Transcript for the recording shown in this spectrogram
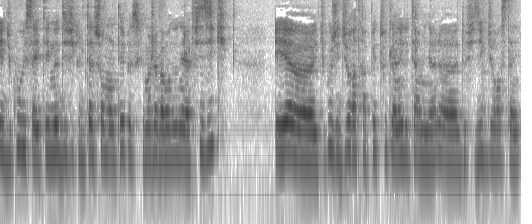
Et du coup, oui, ça a été une autre difficulté à surmonter parce que moi, j'avais abandonné la physique. Et du coup, j'ai dû rattraper toute l'année de terminale de physique durant cette année.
